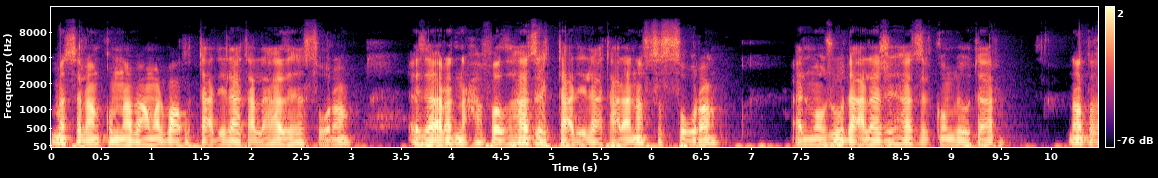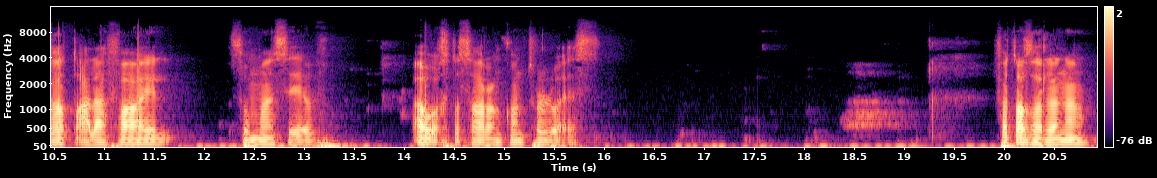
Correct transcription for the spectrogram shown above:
مثلا قمنا بعمل بعض التعديلات على هذه الصورة. إذا أردنا حفظ هذه التعديلات على نفس الصورة الموجودة على جهاز الكمبيوتر نضغط على File ثم Save أو اختصارا Control S. فتظهر لنا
